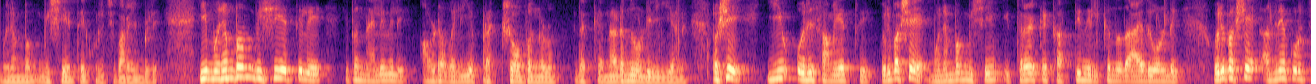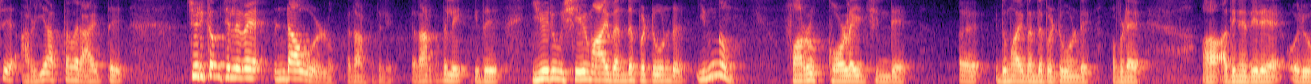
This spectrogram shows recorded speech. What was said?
മുനമ്പം വിഷയത്തെക്കുറിച്ച് പറയുമ്പോൾ. ഈ മുനമ്പം വിഷയത്തിൽ ഇപ്പം നിലവിൽ അവിടെ വലിയ പ്രക്ഷോഭങ്ങളും ഇതൊക്കെ നടന്നുകൊണ്ടിരിക്കുകയാണ്. പക്ഷേ ഈ ഒരു സമയത്ത് ഒരു പക്ഷേ മുനമ്പം വിഷയം ഇത്രയൊക്കെ കത്തി നിൽക്കുന്നതായതുകൊണ്ട് ഒരു പക്ഷേ അതിനെക്കുറിച്ച് അറിയാത്തവരായിട്ട് ചുരുക്കം ചിലരെ ഉണ്ടാവുകയുള്ളൂ യഥാർത്ഥത്തിൽ യഥാർത്ഥത്തിൽ ഇത് ഈ ഒരു വിഷയവുമായി ബന്ധപ്പെട്ടുകൊണ്ട് ഇന്നും ഫറൂഖ് കോളേജിന്റെ ഇതുമായി ബന്ധപ്പെട്ടുകൊണ്ട് അവിടെ അതിനെതിരെ ഒരു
